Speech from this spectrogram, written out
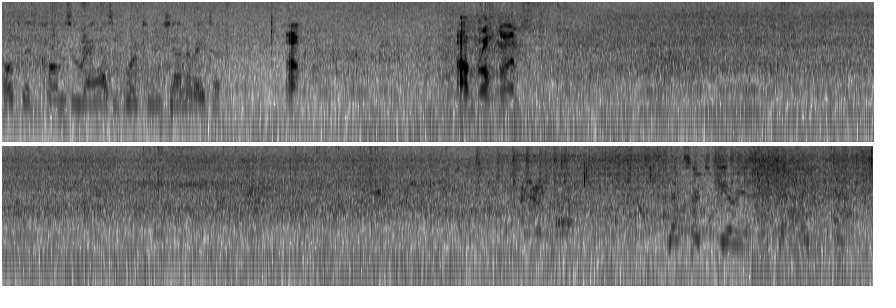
Hope that comms array has a working generator. Oh. I'm wrong then. Let's search the area for generators.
